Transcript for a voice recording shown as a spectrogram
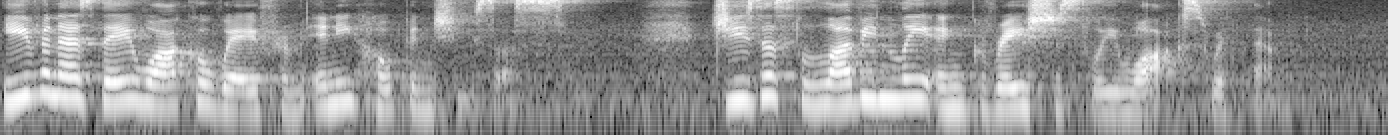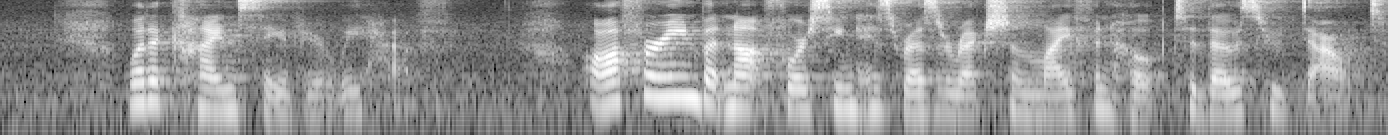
even as they walk away from any hope in Jesus. Jesus lovingly and graciously walks with them. What a kind Savior we have, offering but not forcing his resurrection life and hope to those who doubt.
